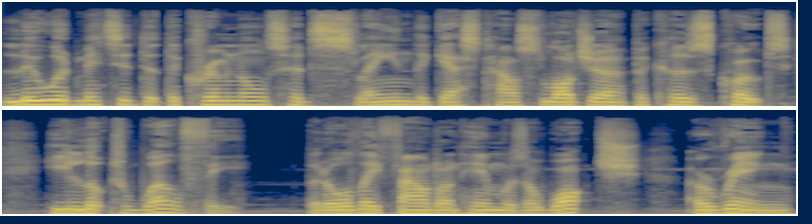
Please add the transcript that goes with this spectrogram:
Lu admitted that the criminals had slain the guest house lodger because, quote, he looked wealthy, but all they found on him was a watch, a ring,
